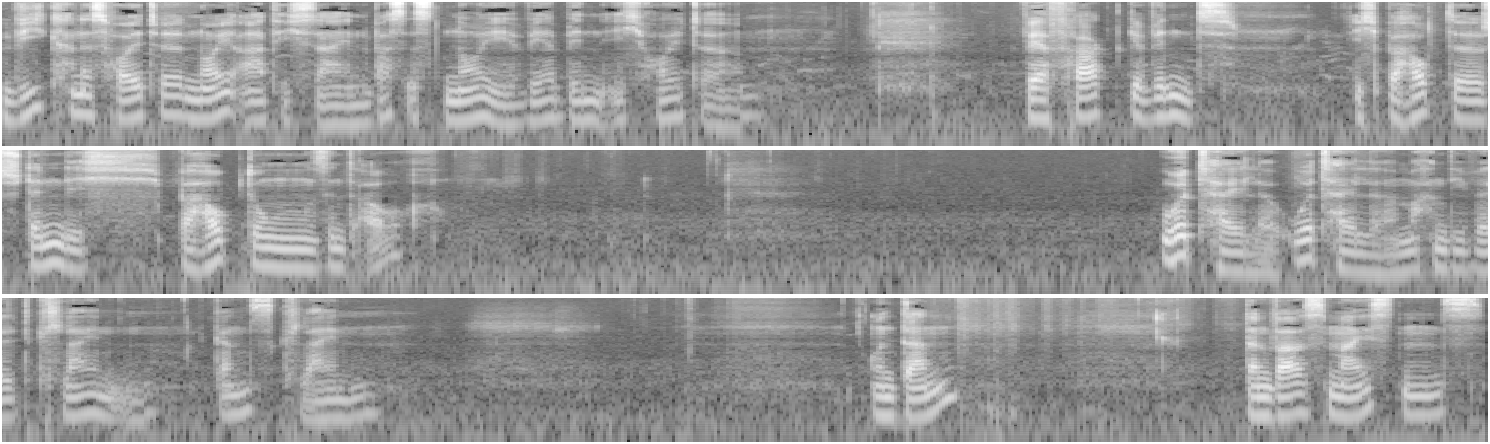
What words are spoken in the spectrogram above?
wie kann es heute neuartig sein? Was ist neu? Wer bin ich heute? Wer fragt, gewinnt. Ich behaupte ständig, Behauptungen sind auch Urteile, Urteile machen die Welt klein, ganz klein. Und dann, dann war es meistens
